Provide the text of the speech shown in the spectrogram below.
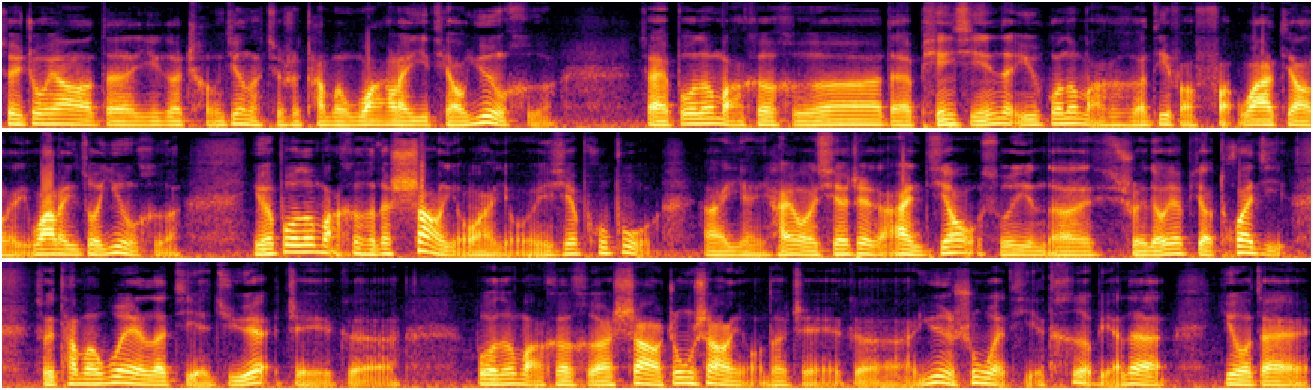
最重要的一个成就呢，就是他们挖了一条运河，在波多马克河的平行的与波多马克河地方发挖掉了挖了一座运河。因为波多马克河的上游啊，有一些瀑布啊，也还有一些这个暗礁，所以呢，水流也比较湍急。所以他们为了解决这个。波多马克河上中上游的这个运输问题，特别的又在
